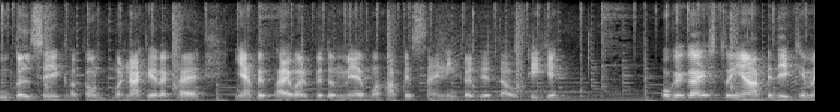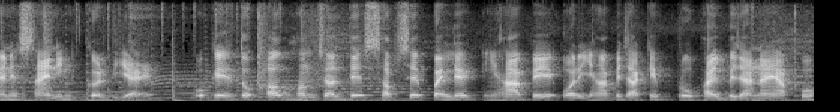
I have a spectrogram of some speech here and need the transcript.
गूगल से एक अकाउंट बना के रखा है। यहाँ पे फाइवर पे तो मैं वहाँ पे साइन इन कर देता हूँ, ठीक है? ओके गाइस तो यहाँ पे देखिए मैंने साइन इन कर दिया है। ओके तो अब हम चलते सबसे पहले यहाँ पे और यहाँ पे जाके प्रोफ़ाइल पे जाना है आपको।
